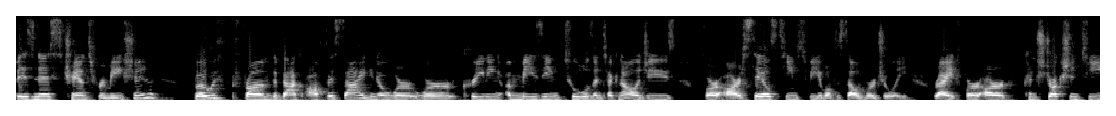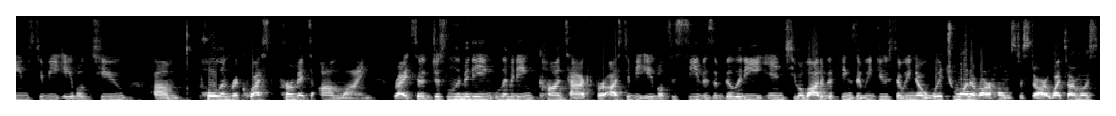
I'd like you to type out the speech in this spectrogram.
business transformation both from the back office side you know we're we're creating amazing tools and technologies for our sales teams to be able to sell virtually right? For our construction teams to be able to um, pull and request permits online right? So just limiting limiting contact for us to be able to see visibility into a lot of the things that we do so we know which one of our homes to start what's our most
